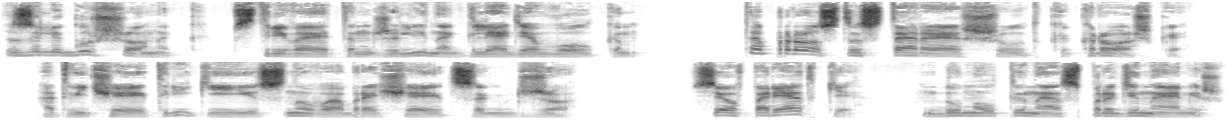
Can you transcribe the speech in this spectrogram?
за лягушонок?» — встревает Анджелина, глядя волком. «Да просто старая шутка, крошка», — отвечает Рики и снова обращается к Джо. «Все в порядке? Думал, ты нас продинамишь.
